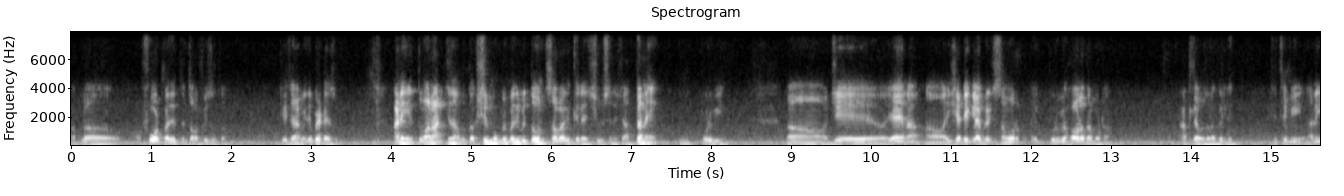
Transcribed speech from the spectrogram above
आपलं फोर्टमध्ये त्यांचं ऑफिस होतं. तिथे आम्ही ते भेटायचो. आणि तुम्हाला आणखी सांगतो दक्षिण मुंबईमध्ये मी दोन सभा घेतलेल्या आहेत शिवसेनेच्या. आत्ता नाही पूर्वी. जे हे आहे ना एशियाटिक लायब्ररीच्या समोर एक पूर्वी हॉल होता मोठा. आतल्या बाजूला गल्लीत. तिथे मी आणि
